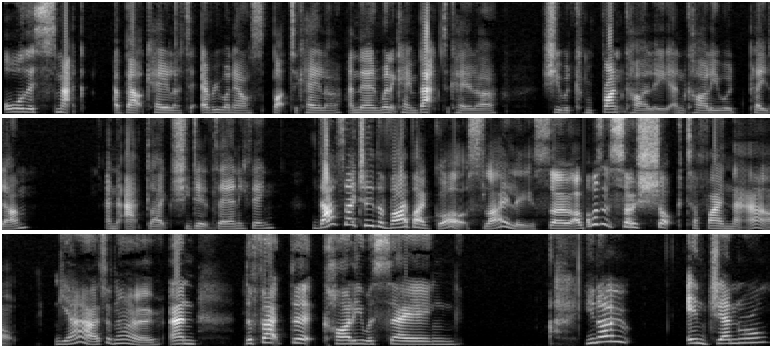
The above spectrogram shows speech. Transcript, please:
all this smack about Kayla to everyone else but to Kayla, and then when it came back to Kayla, she would confront Carly, and Carly would play dumb and act like she didn't say anything. That's actually the vibe I got slyly, so I wasn't so shocked to find that out. Yeah, I don't know. And the fact that Carly was saying, you know, in general,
